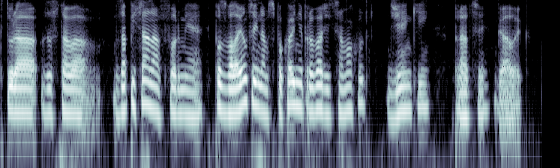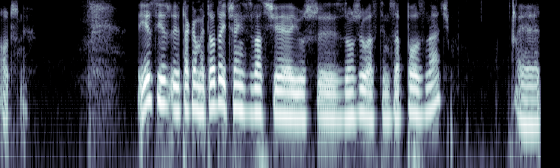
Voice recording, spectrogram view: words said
która została zapisana w formie pozwalającej nam spokojnie prowadzić samochód dzięki pracy gałek ocznych. Jest taka metoda i część z Was się już y, zdążyła z tym zapoznać, e,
